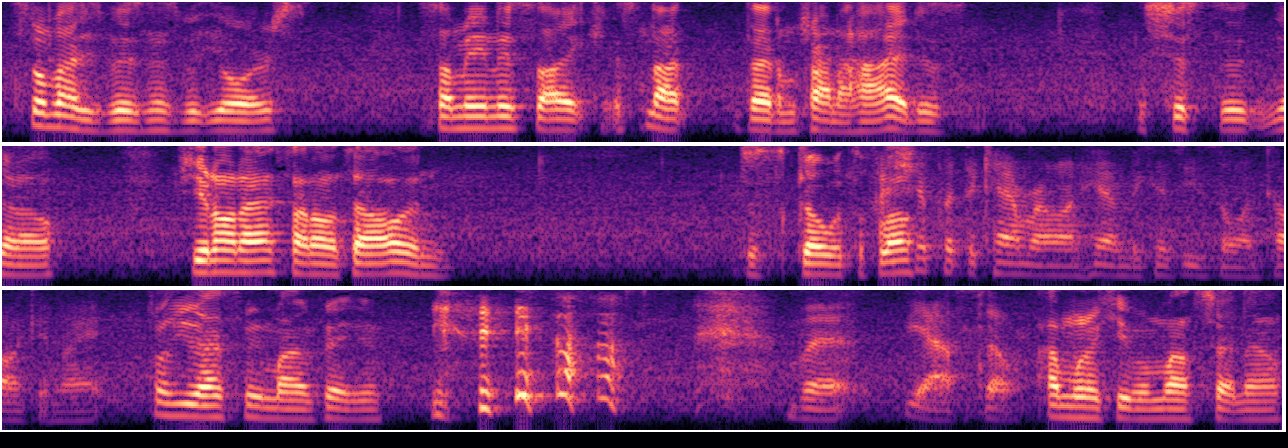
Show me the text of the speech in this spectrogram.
it's nobody's business but yours. So I mean, it's like it's not that I'm trying to hide. It's it's just that you know, if you don't ask, I don't tell, and just go with the flow. I should put the camera on him because he's the one talking, right? Well, you asked me my opinion. but yeah, so I'm gonna keep my mouth shut now.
